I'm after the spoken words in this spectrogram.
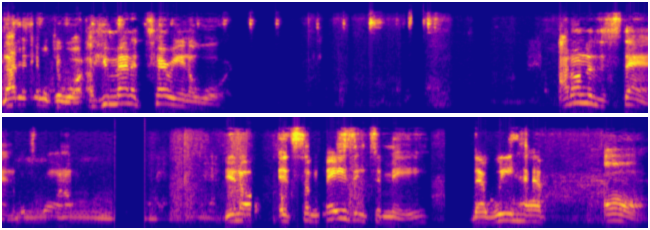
not an image award, a humanitarian award. I don't understand what's going on. You know, it's amazing to me that we have all,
